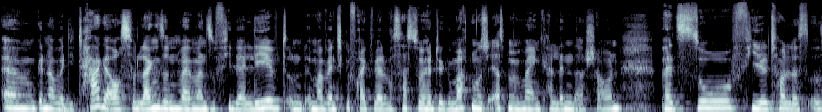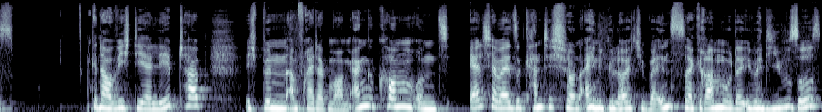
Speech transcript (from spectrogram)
Ähm, genau, weil die Tage auch so lang sind, weil man so viel erlebt. Und immer wenn ich gefragt werde, was hast du heute gemacht, muss ich erstmal in meinen Kalender schauen, weil es so viel Tolles ist. Genau, wie ich die erlebt habe. Ich bin am Freitagmorgen angekommen und ehrlicherweise kannte ich schon einige Leute über Instagram oder über die Usos,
